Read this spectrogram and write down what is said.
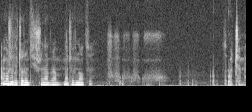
A może wieczorem coś jeszcze nagram? Znaczy w nocy. Zobaczymy.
